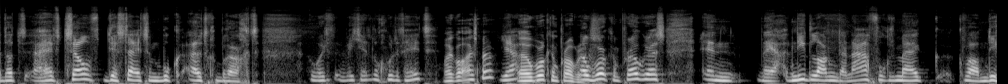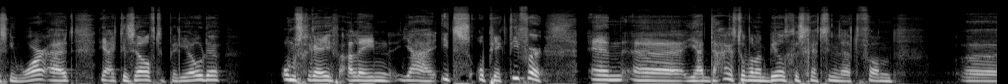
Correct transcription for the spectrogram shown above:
Dat, hij heeft zelf destijds een boek uitgebracht. Hoe heet, weet jij nog hoe dat heet? Michael Eisner? Ja. Eh, work in progress. Oh, Work in Progress. En nou ja, niet lang daarna volgens mij kwam Disney War uit. Die eigenlijk dezelfde periode omschreef, alleen ja, iets objectiever. En eh, ja, daar is toch wel een beeld geschetst inderdaad van eh,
